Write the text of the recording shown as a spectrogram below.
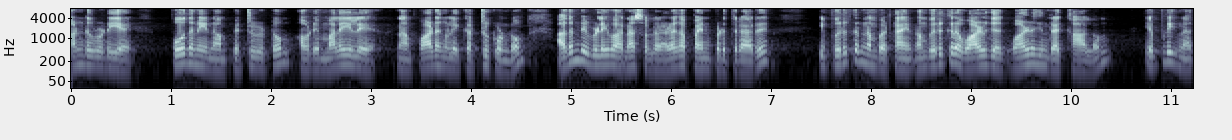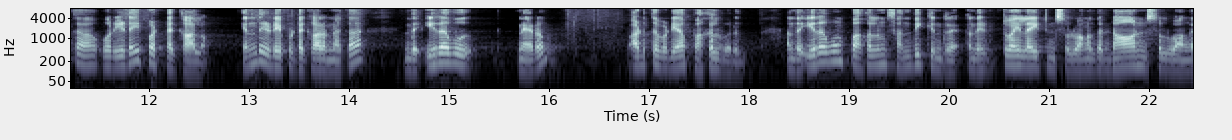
ஆண்டவருடைய போதனை நாம் பெற்றுவிட்டோம். அவருடைய மலையிலே நாம் பாடங்களை கற்றுக்கொண்டோம். அதனுடைய விளைவாக என்ன சொல்கிற அழகாக பயன்படுத்துகிறாரு இப்போ இருக்கிற நம்ம டைம் நம்ம இருக்கிற வாழ்க வாழுகின்ற காலம் எப்படின்னாக்கா ஒரு இடைப்பட்ட காலம். எந்த இடைப்பட்ட காலம்னாக்கா இந்த இரவு நேரம் அடுத்தபடியாக பகல் வருது. அந்த இரவும் பகலும் சந்திக்கின்ற அந்த ட்வைலைட்னு சொல்லுவாங்க அந்த டான் சொல்லுவாங்க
